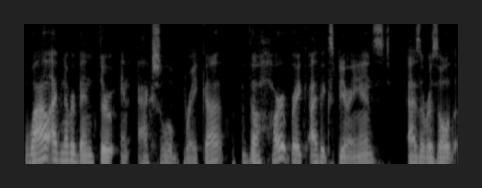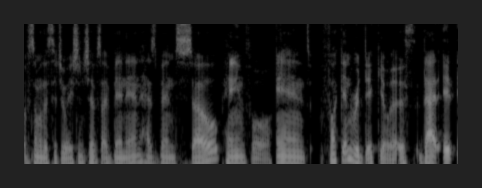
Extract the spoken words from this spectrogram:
while I've never been through an actual breakup, the heartbreak I've experienced as a result of some of the situationships I've been in has been so painful and fucking ridiculous that it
